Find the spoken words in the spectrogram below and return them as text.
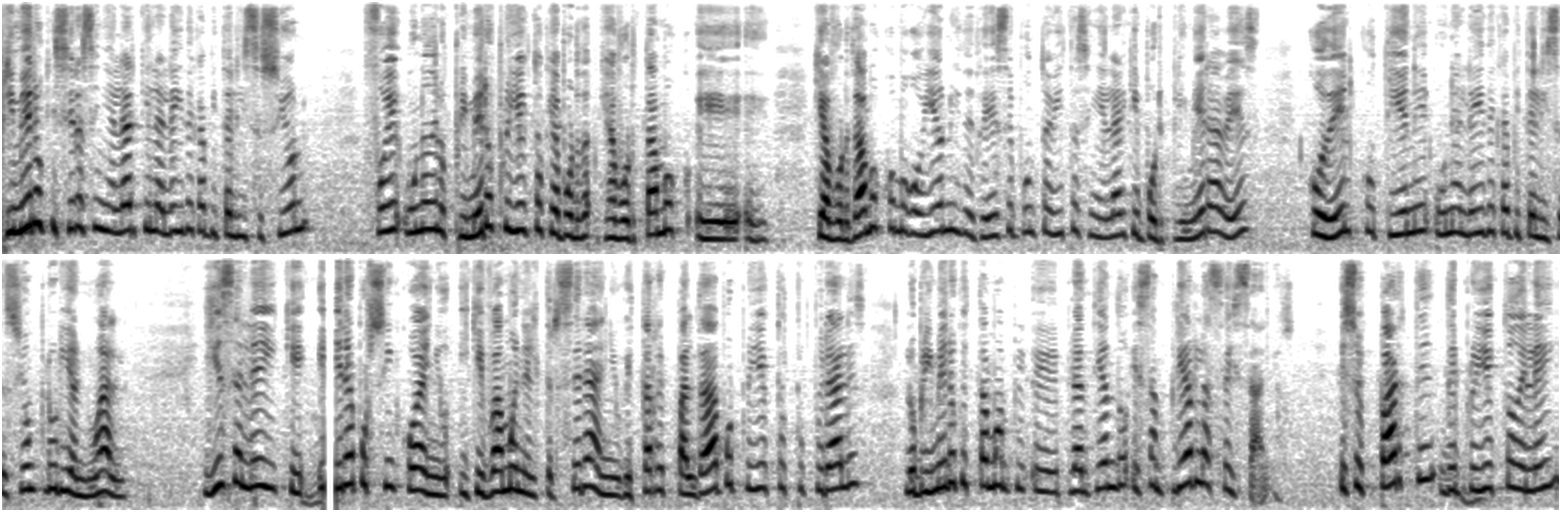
Primero quisiera señalar que la ley de capitalización fue uno de los primeros proyectos que, abordamos, eh, eh, que abordamos como gobierno y desde ese punto de vista señalar que por primera vez Codelco tiene una ley de capitalización plurianual. Y esa ley que era por cinco años y que vamos en el tercer año, que está respaldada por proyectos estructurales, lo primero que estamos eh, planteando es ampliarla a seis años. Eso es parte del proyecto de ley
